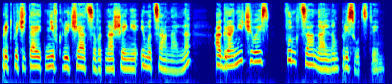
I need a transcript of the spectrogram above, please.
Предпочитает не включаться в отношения эмоционально, ограничиваясь функциональным присутствием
